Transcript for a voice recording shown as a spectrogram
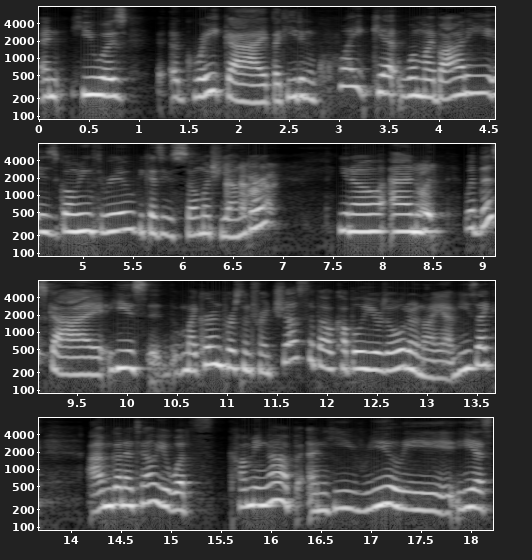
and he was a great guy, but he didn't quite get what my body is going through because he was so much younger, you know. And with with this guy, he's my current personal trainer, just about a couple of years older than I am. He's like, I'm gonna tell you what's coming up, and he really he has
